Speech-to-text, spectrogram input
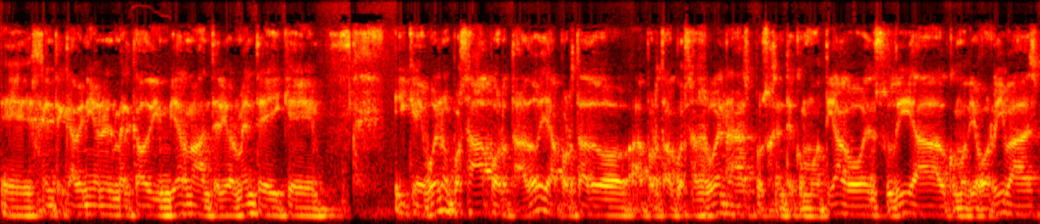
eh, gente que ha venido en el mercado de invierno anteriormente y que y que bueno pues ha aportado y ha aportado ha aportado cosas buenas pues gente como Tiago en su día o como Diego Rivas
